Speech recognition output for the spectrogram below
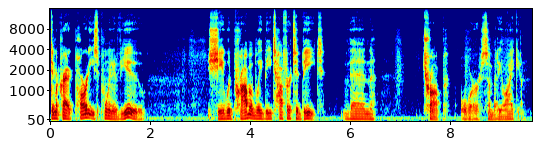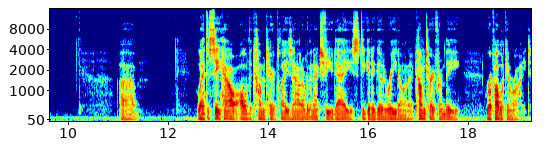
Democratic Party's point of view she would probably be tougher to beat than Trump or somebody like him. Uh, we'll have to see how all of the commentary plays out over the next few days to get a good read on it. Commentary from the Republican right.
